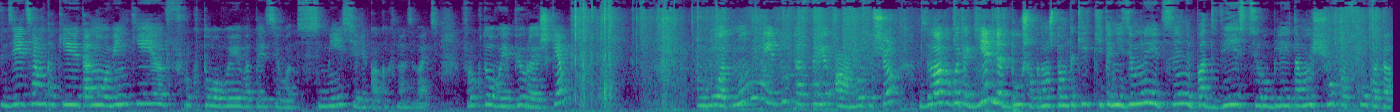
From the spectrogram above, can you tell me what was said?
детям какие-то новенькие фруктовые вот эти вот смеси или как их назвать фруктовые пюрешки. Вот ну и тут остаю а вот еще взяла какой-то гель для душа потому что там такие какие-то неземные цены по 200 рублей там еще по сколько-то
